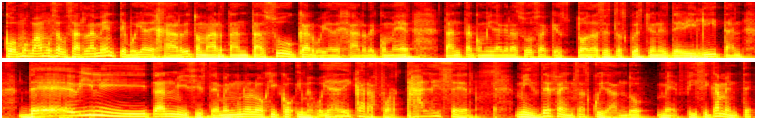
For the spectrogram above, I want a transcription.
¿Cómo vamos a usar la mente? Voy a dejar de tomar tanta azúcar, voy a dejar de comer tanta comida grasosa, que todas estas cuestiones debilitan, debilitan mi sistema inmunológico y me voy a dedicar a fortalecer mis defensas cuidándome físicamente,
